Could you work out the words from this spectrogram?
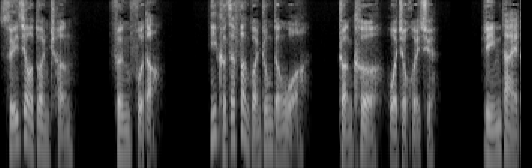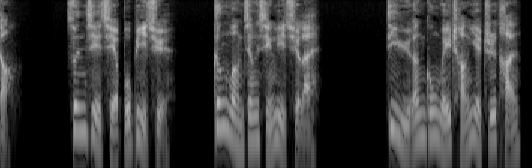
随叫段成吩咐道：“你可在饭馆中等我，转客我就回去。”林黛道：“尊戒且不必去，更望将行李取来。弟与恩公为长夜之谈，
